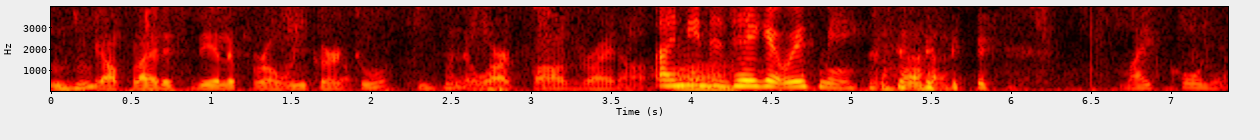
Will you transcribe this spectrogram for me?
Mhm. you apply this daily for a week or 2 and the wart falls right off. I need to take it with me. Miconia.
